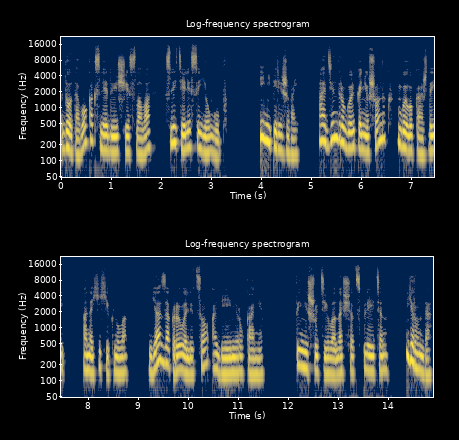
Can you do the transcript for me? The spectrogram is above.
до того, как следующие слова слетели с ее губ. «И не переживай, один-другой конюшонок был у каждой. Она хихикнула. Я закрыла лицо обеими руками. «Ты не шутила насчет сплетен?» «Ерунда».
